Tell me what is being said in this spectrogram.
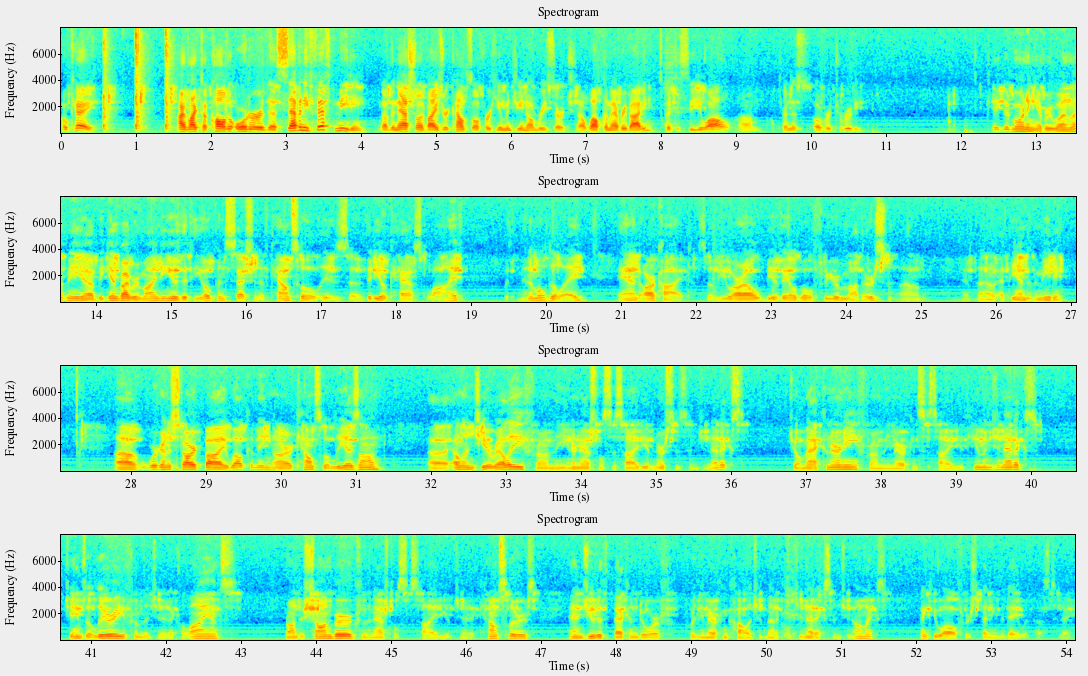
Okay. I'd like to call to order the 75th meeting of the National Advisory Council for Human Genome Research. Uh, Welcome, everybody. It's good to see you all. Um, I'll turn this over to Rudy. Okay, good morning, everyone. Let me uh, begin by reminding you that the open session of council is uh, videocast live with minimal delay and archived. So the URL will be available for your mothers um, at, uh, at the end of the meeting. Uh, We're going to start by welcoming our council liaison, uh, Ellen Giarelli from the International Society of Nurses and Genetics, Joe McInerney from the American Society of Human Genetics, James O'Leary from the Genetic Alliance, Rhonda Schonberg from the National Society of Genetic Counselors, and Judith Benkendorf for the American College of Medical Genetics and Genomics. Thank you all for spending the day with us today.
